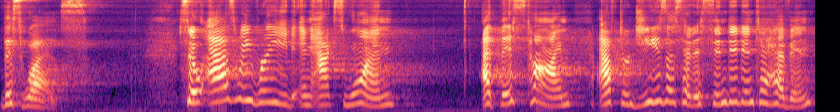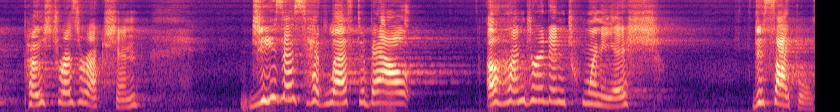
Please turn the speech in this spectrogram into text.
this was. So, as we read in Acts 1, at this time, after Jesus had ascended into heaven, post resurrection, Jesus had left about 120 ish disciples.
